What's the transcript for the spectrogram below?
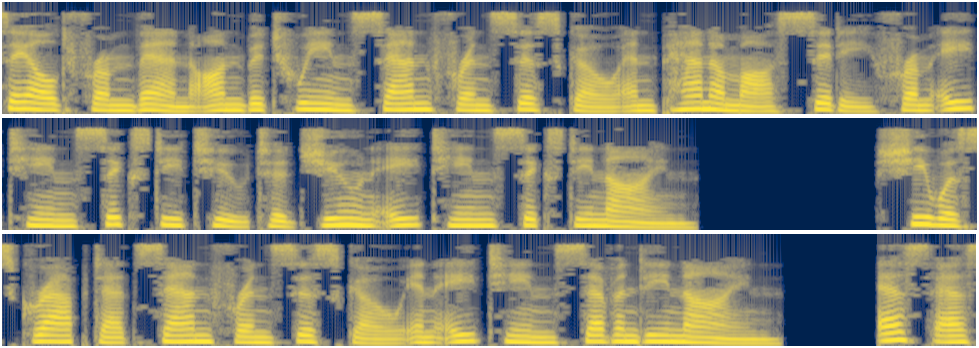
sailed from then on between San Francisco and Panama City from 1862 to June 1869. She was scrapped at San Francisco in 1879. SS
